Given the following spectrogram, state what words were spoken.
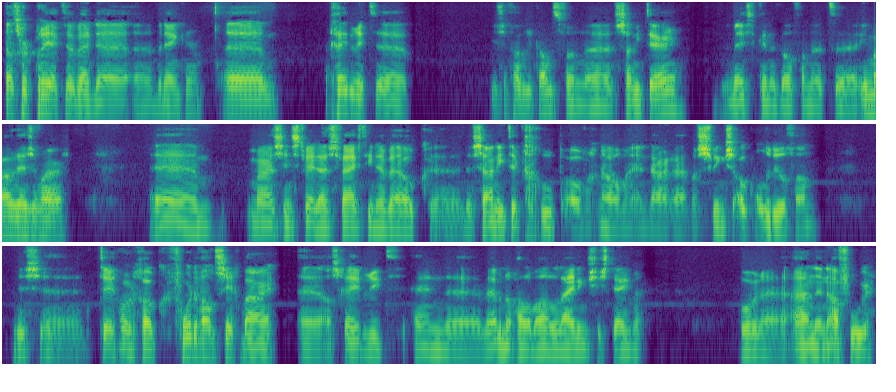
dat soort projecten bij de, bedenken. Um, Gebrit is een fabrikant van sanitair. De meesten kennen het wel van het inbouwreservoir. Maar sinds 2015 hebben wij ook uh, de Sanitec groep overgenomen en daar uh, was Swings ook onderdeel van. Dus uh, tegenwoordig ook voor de wand zichtbaar als Gebrit. En we hebben nog allemaal leidingssystemen voor aan- en afvoer.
